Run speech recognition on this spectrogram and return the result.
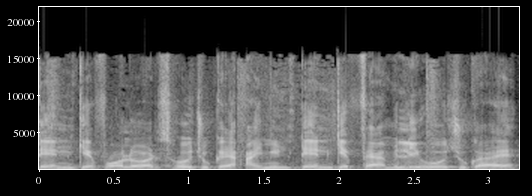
टेन के फॉलोअर्स हो चुके हैं। आई मीन टेन के फैमिली हो चुका है।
